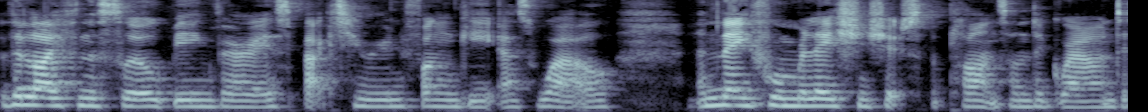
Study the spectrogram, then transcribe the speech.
the life in the soil being various bacteria and fungi as well. And they form relationships with the plants underground.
